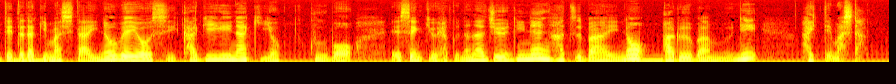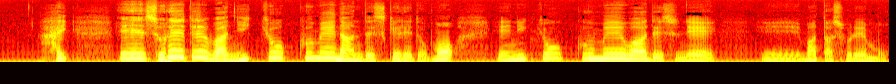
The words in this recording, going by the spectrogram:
い、ていただきました井上陽水限りなき欲望えー1972年発売のアルバムに入っていました。はい、えーそれでは2曲目なんですけれども、え2曲目はですね、えーまたそれも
